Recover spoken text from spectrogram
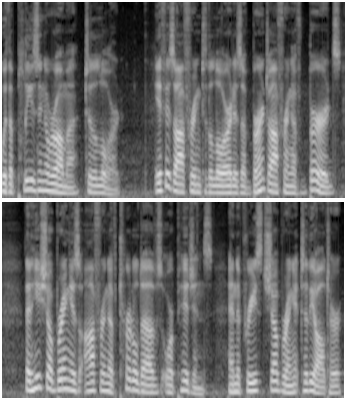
with a pleasing aroma to the Lord. If his offering to the Lord is a burnt offering of birds, then he shall bring his offering of turtle doves or pigeons, and the priest shall bring it to the altar,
